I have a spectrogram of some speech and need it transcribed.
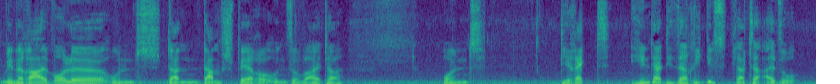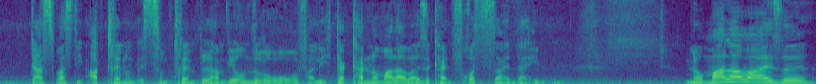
Mineralwolle und dann Dampfsperre und so weiter. Und direkt hinter dieser Rigipsplatte, also das, was die Abtrennung ist zum Trempel, haben wir unsere Rohre verlegt. Da kann normalerweise kein Frost sein da hinten. Normalerweise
